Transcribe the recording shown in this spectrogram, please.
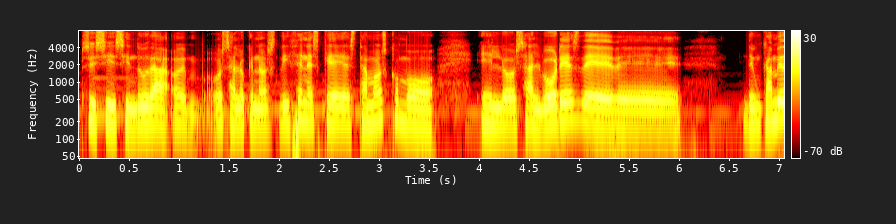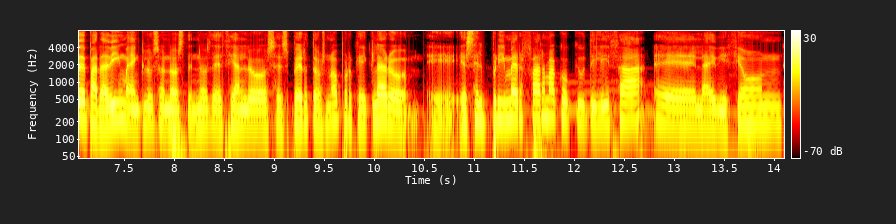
Sí, sí, sin duda. Em, o sea, lo que nos dicen es que estamos como en los albores de, de un cambio de paradigma, incluso nos, decían los expertos, ¿no? Porque, claro, eh, es el primer fármaco que utiliza eh, la edición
